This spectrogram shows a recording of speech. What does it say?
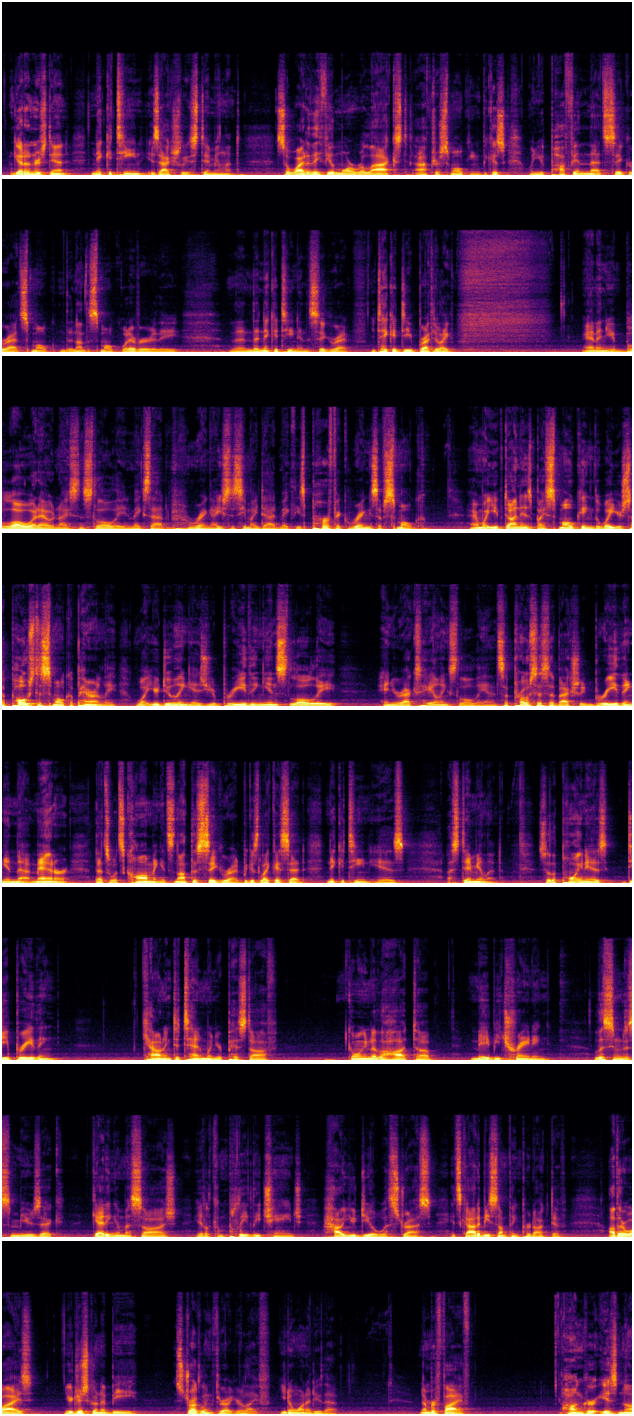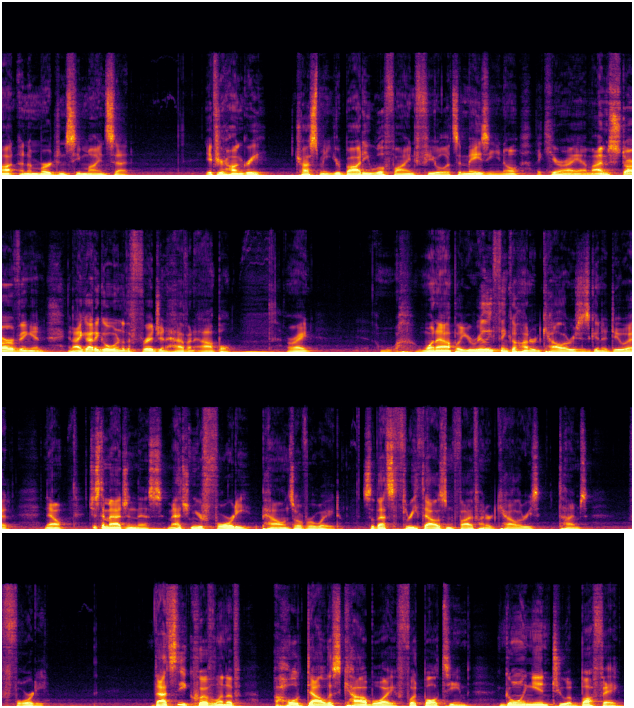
You got to understand, nicotine is actually a stimulant. So why do they feel more relaxed after smoking? Because when you puff in that cigarette smoke, not the smoke, whatever the the, the nicotine in the cigarette, you take a deep breath. You're like and then you blow it out nice and slowly and makes that ring. I used to see my dad make these perfect rings of smoke. And what you've done is by smoking the way you're supposed to smoke, apparently, what you're doing is you're breathing in slowly and you're exhaling slowly. And it's a process of actually breathing in that manner that's what's calming. It's not the cigarette, because, like I said, nicotine is a stimulant. So the point is deep breathing, counting to 10 when you're pissed off, going into the hot tub, maybe training, listening to some music, getting a massage, it'll completely change how you deal with stress. It's got to be something productive. Otherwise, you're just going to be struggling throughout your life. You don't want to do that. Number five, hunger is not an emergency mindset. If you're hungry, trust me, your body will find fuel. It's amazing, you know? Like here I am, I'm starving and, and I got to go into the fridge and have an apple. All right one apple, you really think 100 calories is going to do it? Now, just imagine this. Imagine you're 40 pounds overweight. So that's 3,500 calories times 40. That's the equivalent of a whole Dallas Cowboy football team going into a buffet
